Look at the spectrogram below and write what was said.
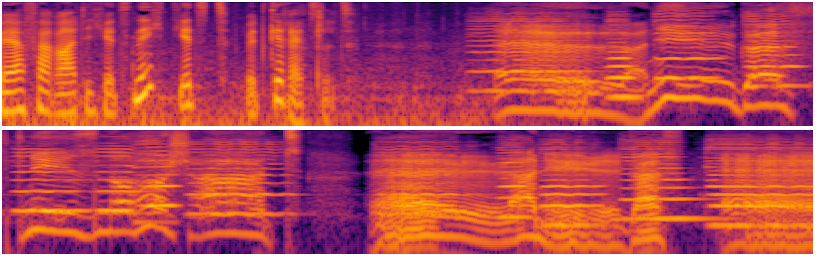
mehr verrate ich jetzt nicht. Jetzt wird gerätselt. Ella Nilgöf Nisnoschat. Ella Nilgöf, Ella.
